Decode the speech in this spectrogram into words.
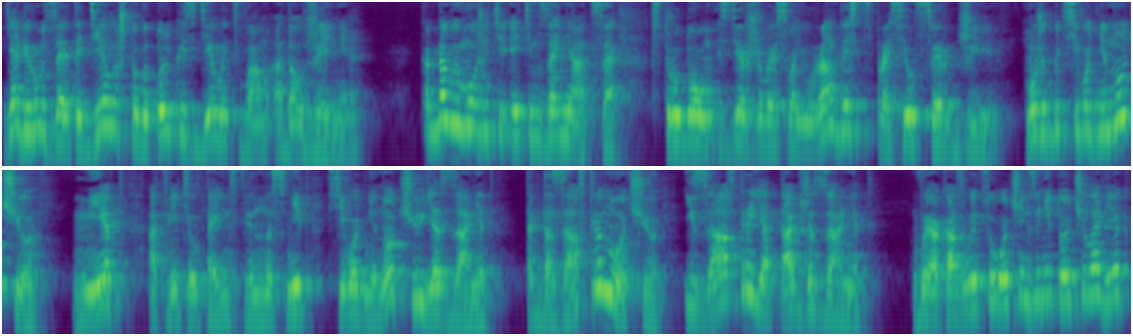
я берусь за это дело, чтобы только сделать вам одолжение. Когда вы можете этим заняться?» С трудом сдерживая свою радость, спросил сэр Джи. «Может быть, сегодня ночью?» «Нет», – ответил таинственно Смит, – «сегодня ночью я занят. Тогда завтра ночью, и завтра я также занят». «Вы, оказывается, очень занятой человек»,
